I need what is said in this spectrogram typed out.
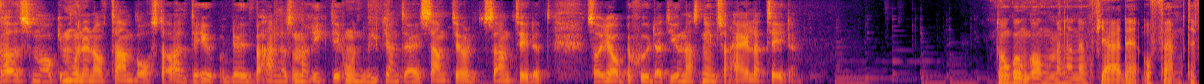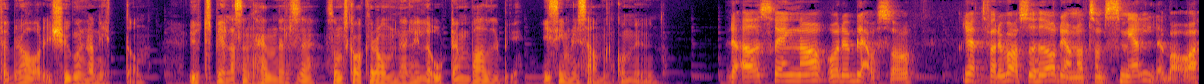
Rövsmak i munnen av tandborstar och alltihop och blivit behandlad som en riktig hund, vilket jag inte är. Samtidigt, samtidigt så har jag beskyddat Jonas Nilsson hela tiden. Någon gång mellan den 4 och 5 februari 2019 utspelas en händelse som skakar om den lilla orten Vallby i Simrishamn kommun. Det ösregnar och det blåser. Rätt vad det var så hörde jag något som smällde bara.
